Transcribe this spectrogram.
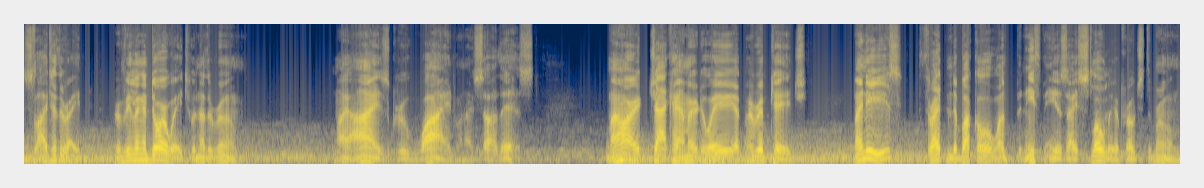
slide to the right, revealing a doorway to another room. My eyes grew wide when I saw this. My heart jackhammered away at my rib cage. My knees threatened to buckle beneath me as I slowly approached the room.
